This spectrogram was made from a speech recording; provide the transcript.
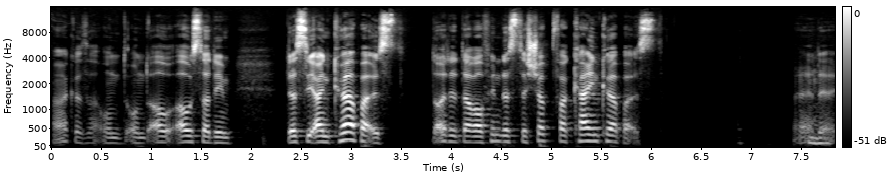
Hakaza. Und, und au außerdem, dass sie ein Körper ist, deutet darauf hin, dass der Schöpfer kein Körper ist. Mhm.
